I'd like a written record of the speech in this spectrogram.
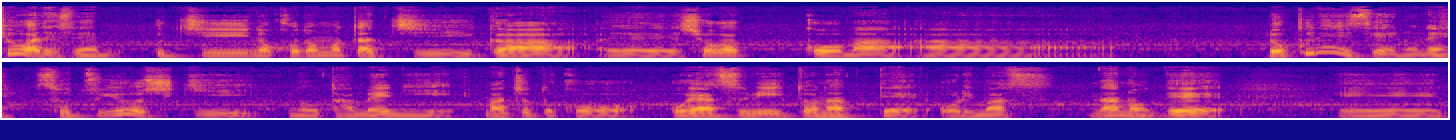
今日はですね、うちの子供たちが、えー小学校、まあ、あ6年生のね、卒業式のために、まあちょっとこう、お休みとなっております。なので、えーっ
